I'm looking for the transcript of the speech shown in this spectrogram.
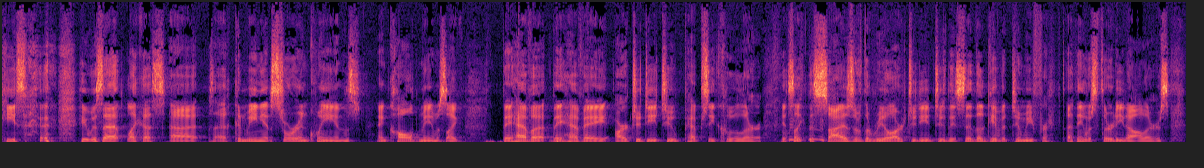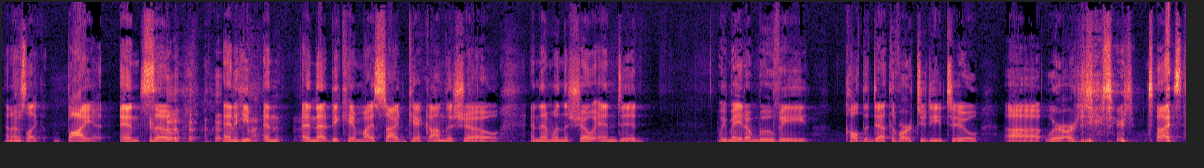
he's he was at like a, uh, a convenience store in Queens and called me and was like, they have a they have a R two D two Pepsi cooler. It's like the size of the real R two D two. They said they'll give it to me for I think it was thirty dollars, and I was like, buy it. And so and he and and that became my sidekick on the show. And then when the show ended, we made a movie called The Death of R2D2, uh, where R2D2 dies.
